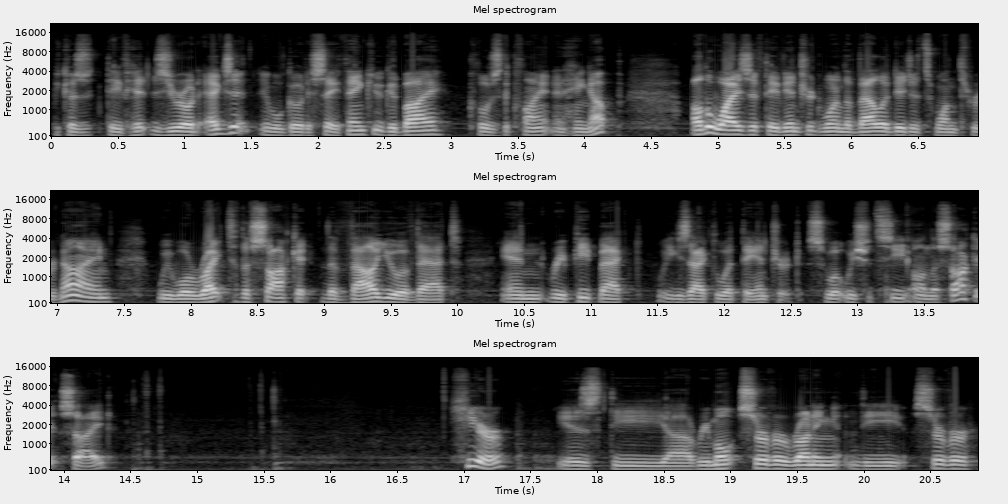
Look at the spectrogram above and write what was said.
because they've hit 0 to exit, it will go to say thank you, goodbye, close the client, and hang up. Otherwise, if they've entered one of the valid digits 1 through 9, we will write to the socket the value of that and repeat back exactly what they entered. So what we should see on the socket side here is the uh, remote server running the server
